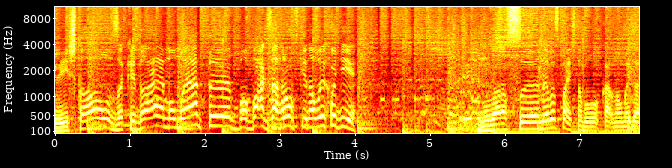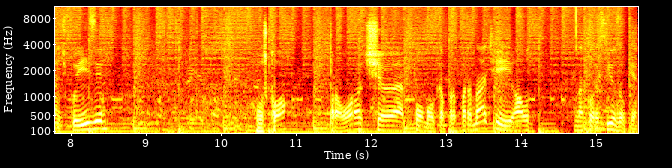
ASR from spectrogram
Віштал закидає момент. Бабак Загробський на виході. Ну, Зараз е, небезпечно було в карному майданчику Ізі. Лужко. Праворуч. Е, Помилка при передачі і аут на користь Юзовки.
